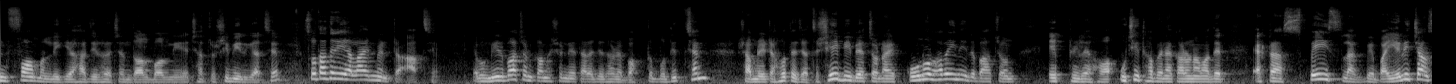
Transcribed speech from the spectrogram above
ইনফর্মালি গিয়ে হাজির হয়েছেন, দলবল নিয়ে ছাত্র শিবির গেছে। সো তাদের এই অ্যালাইনমেন্টটা আছে। এবং নির্বাচন কমিশন নিয়ে তারা যে ধরনের বক্তব্য দিচ্ছেন, সামনে এটা হতে যাচ্ছে। সেই বিবেচনায় কোনোভাবেই নির্বাচন এপ্রিলে হওয়া উচিত হবে না, কারণ আমাদের একটা স্পেস লাগবে বা এনি চান্স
